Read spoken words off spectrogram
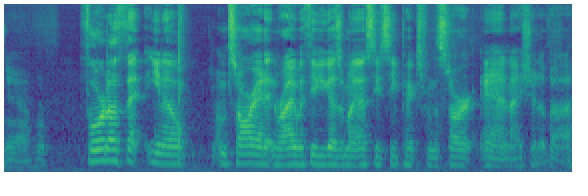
yeah. Florida, th- you know, I'm sorry I didn't ride with you. You guys are my SEC picks from the start, and I should have uh,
